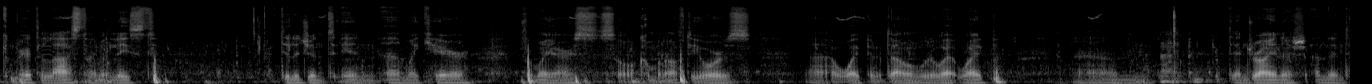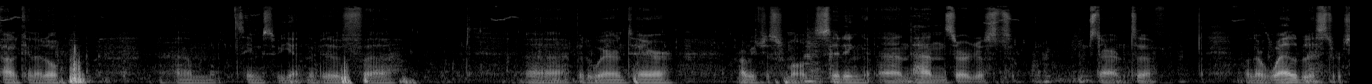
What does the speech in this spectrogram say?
compared to last time at least, diligent in uh, my care for my arse. So coming off the oars, uh, wiping it down with a wet wipe, um, then drying it, and then talking it up. Um, seems to be getting a bit of uh, uh, a bit of wear and tear, probably just from all the sitting, and hands are just starting to well, they're well blistered.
